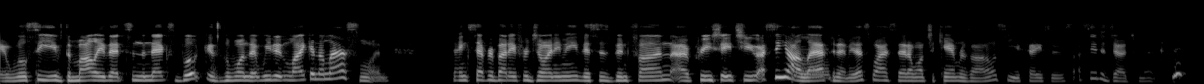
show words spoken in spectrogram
and we'll see if the Molly that's in the next book is the one that we didn't like in the last one. Thanks everybody for joining me. This has been fun. I appreciate you. I see y'all laughing at me. That's why I said I want your cameras on. I want to see your faces. I see the judgment.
